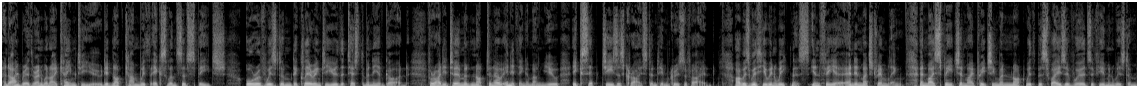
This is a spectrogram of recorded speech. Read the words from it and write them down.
And I, brethren, when I came to you, did not come with excellence of speech or of wisdom, declaring to you the testimony of God. For I determined not to know anything among you except Jesus Christ and him crucified. I was with you in weakness, in fear, and in much trembling. And my speech and my preaching were not with persuasive words of human wisdom,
